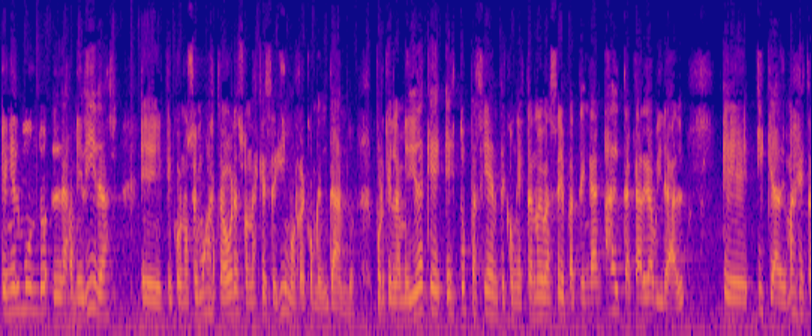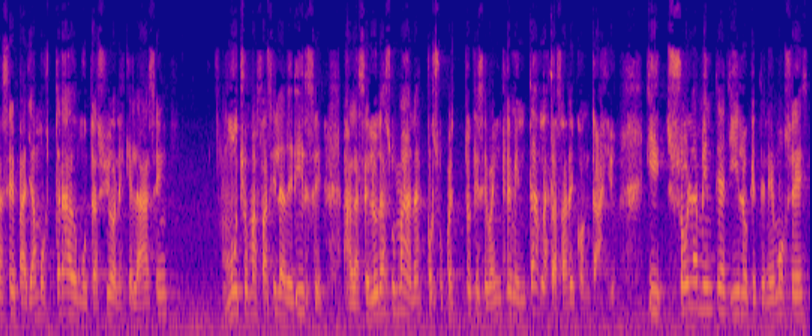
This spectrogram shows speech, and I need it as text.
en el mundo, las medidas eh, que conocemos hasta ahora son las que seguimos recomendando. Porque en la medida que estos pacientes con esta nueva cepa tengan alta carga viral, eh, y que además esta cepa haya mostrado mutaciones que la hacen mucho más fácil adherirse a las células humanas, por supuesto que se va a incrementar las tasas de contagio. Y solamente allí lo que tenemos es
